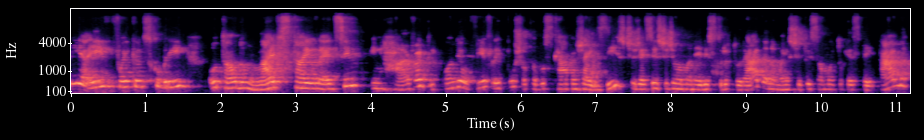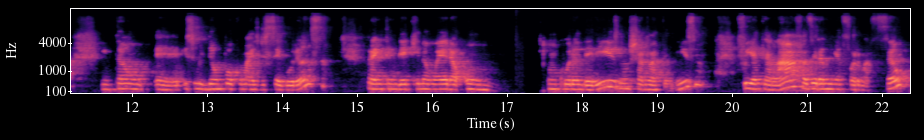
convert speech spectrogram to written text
E aí foi que eu descobri o tal do Lifestyle Medicine em Harvard. E quando eu vi, eu falei, puxa, o que eu buscava já existe, já existe de uma maneira estruturada, numa instituição muito respeitada. Então, é, isso me deu um pouco mais de segurança para entender que não era um um curandeirismo, um charlatanismo. Fui até lá fazer a minha formação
